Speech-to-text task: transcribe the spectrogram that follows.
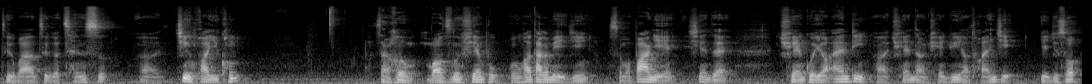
这个把这个城市啊净化一空。然后毛泽东宣布文化大革命已经什么八年，现在全国要安定啊，全党全军要团结，也就是说，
